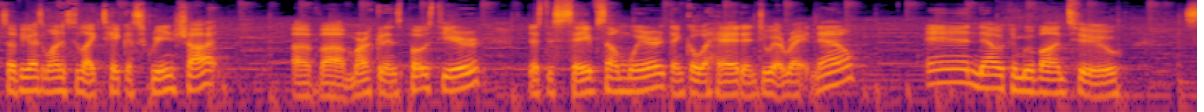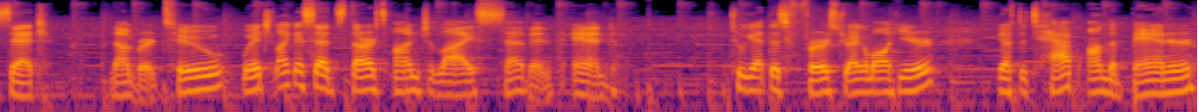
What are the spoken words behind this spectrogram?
So if you guys wanted to like take a screenshot of uh, Marketing's post here just to save somewhere, then go ahead and do it right now. And now we can move on to set number two, which like I said starts on July 7th. And to get this first Dragon Ball here, you have to tap on the banner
